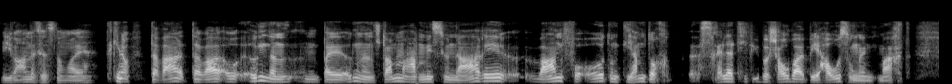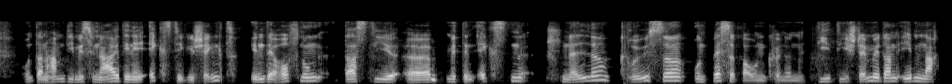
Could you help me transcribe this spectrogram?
wie war das jetzt nochmal? Genau, da war, da war irgendein, bei irgendeinem Stamm haben Missionare waren vor Ort und die haben doch relativ überschaubare Behausungen gemacht. Und dann haben die Missionare denen Äxte geschenkt, in der Hoffnung, dass die äh, mit den Äxten schneller, größer und besser bauen können. Die, die Stämme dann eben nach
